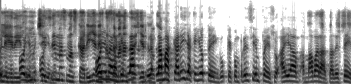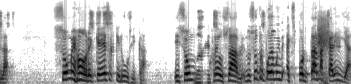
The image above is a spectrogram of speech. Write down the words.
le dio muchísimas mascarillas en esta semana la, ayer, la, mascarilla que yo tengo, que compré en 100 pesos, hay más barata, de tela, son mejores que esas quirúrgicas y son reusables. Nosotros podemos exportar mascarillas.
